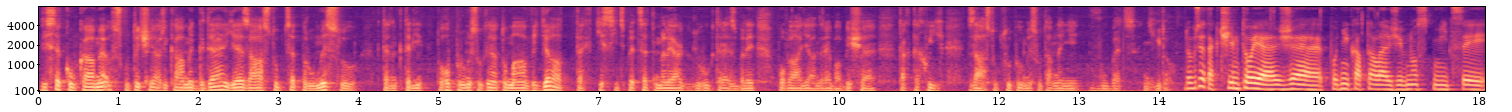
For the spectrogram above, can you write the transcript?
Když se koukáme skutečně a říkáme, kde je zástupce průmyslu, ten, který toho průmyslu, který na to má vydělat těch 1500 miliard dluhů, které zbyly po vládě Andreje Babiše, tak takových zástupců průmyslu tam není vůbec nikdo. Dobře, tak čím to je, že podnikatelé, živnostníci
